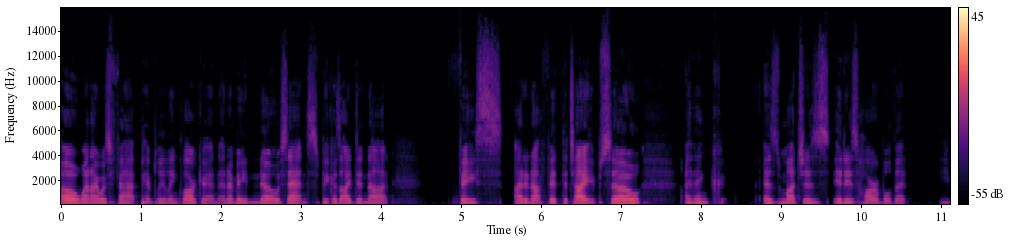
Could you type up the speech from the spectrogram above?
oh, when I was fat, pimply Link Larkin, and it made no sense because I did not face, I did not fit the type. So I think as much as it is horrible that you,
